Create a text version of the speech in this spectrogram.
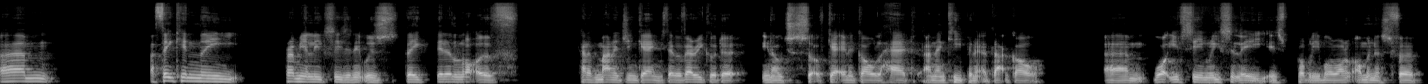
Um, I think in the Premier League season, it was, they did a lot of kind of managing games. They were very good at, you know, just sort of getting a goal ahead and then keeping it at that goal. Um, what you've seen recently is probably more ominous for,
